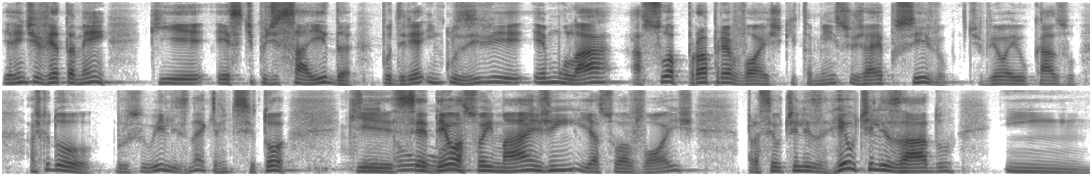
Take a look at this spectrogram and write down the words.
E a gente vê também que esse tipo de saída poderia, inclusive, emular a sua própria voz, que também isso já é possível. A gente viu aí o caso, acho que do Bruce Willis, né, que a gente citou, que Sim, o- cedeu a sua imagem e a sua voz para ser utiliza- reutilizado em,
